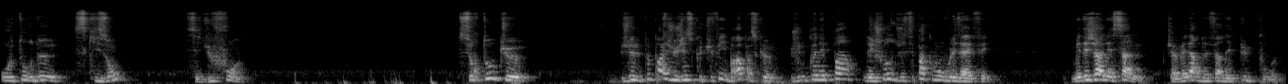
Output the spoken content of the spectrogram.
autour d'eux, ce qu'ils ont, c'est du foin. Surtout que je ne peux pas juger ce que tu fais, Ibra, parce que je ne connais pas les choses, je ne sais pas comment vous les avez fait. Mais déjà, les salles, tu avais l'air de faire des pubs pour eux.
